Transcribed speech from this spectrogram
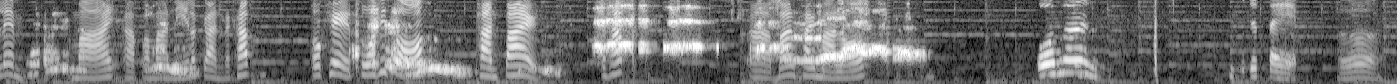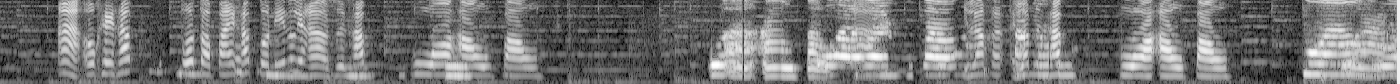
เล่มไม้อ่าประมาณนี้แล้วกันนะครับ โอเค ตัวที่สองผ่านไปนะครับอ่าบ้านใครหมาร้องโอเพ่นมันจะแตก เอออะโอเคครับ ตัวต่อไปครับตัวนี้นักเรียนอ่านหนังสือครับปัวเอาเปา ตัวอังเปา ตัววันเปาอีกรอบครับอีกรอบหนึงครับ ปัวเอาเปา ตัวตัว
